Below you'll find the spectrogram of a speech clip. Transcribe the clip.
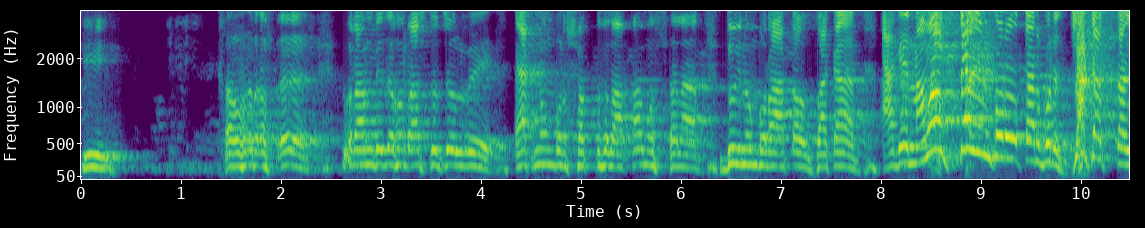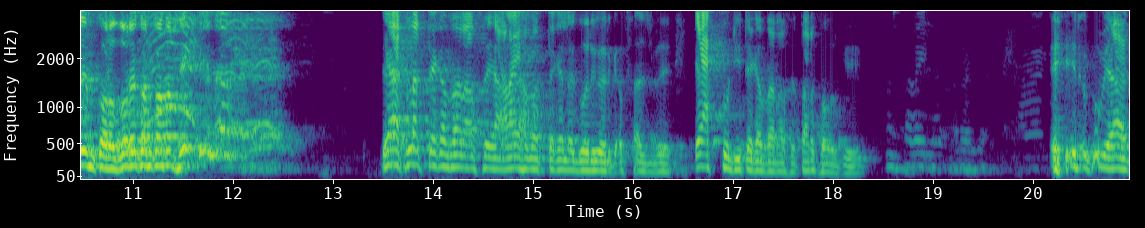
কি? খবর আছে? কোরআন দিয়ে যখন রাষ্ট্র চলবে, এক নম্বর শর্ত হলো আকামুসালাত দুই নম্বর আতাও জাকাত আগে নামাজ কায়েম করো, তারপরে জাকাত কায়েম করো। জোরে কোন কথা ঠিক না এক লাখ টাকা যার আছে, আড়াই হাজার টাকা গরিবের কাছে আসবে। এক কোটি টাকা যার আছে, তার খবর কি? এইরকম এক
